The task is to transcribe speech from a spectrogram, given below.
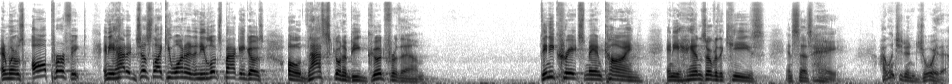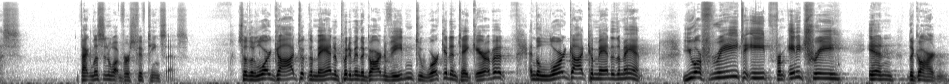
And when it was all perfect, and he had it just like he wanted, and he looks back and goes, Oh, that's going to be good for them. Then he creates mankind and he hands over the keys and says, Hey, I want you to enjoy this. In fact, listen to what verse 15 says. So the Lord God took the man and put him in the Garden of Eden to work it and take care of it. And the Lord God commanded the man, You are free to eat from any tree in the garden.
